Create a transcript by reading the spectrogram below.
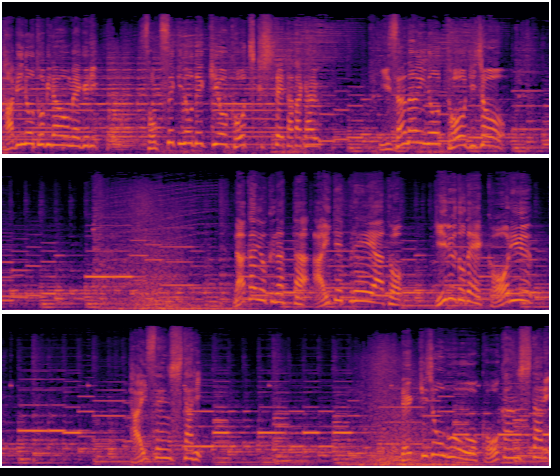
旅の扉を巡り即席のデッキを構築して戦ういざないの闘技場。仲良くなった相手プレイヤーとギルドで交流。対戦したりデッキ情報を交換したり。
